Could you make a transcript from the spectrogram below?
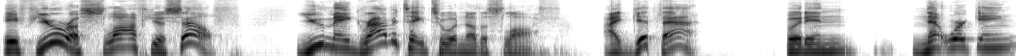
if you're a sloth yourself, you may gravitate to another sloth. I get that. But in networking,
